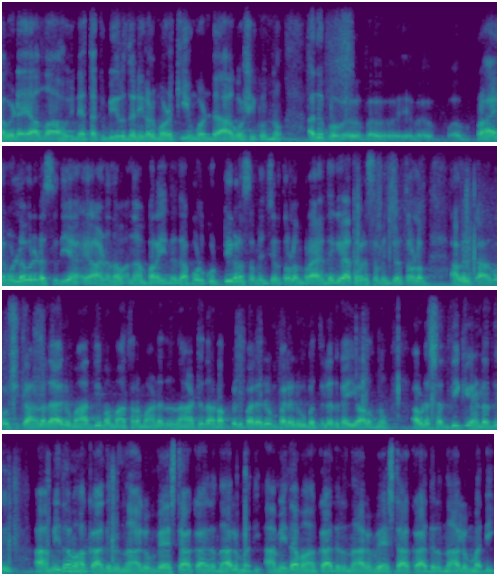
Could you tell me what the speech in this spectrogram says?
അവിടെ അള്ളാഹുവിന്റെ തക്ബീർ ധ്വനികൾ മുഴക്കിയും കൊണ്ട് ആഘോഷിക്കുന്നു. അത് പ്രായമുള്ളവരുടെ സ്ഥിതി ആണ് നാം പറയുന്നത്. അപ്പോൾ കുട്ടികളെ സംബന്ധിച്ചിടത്തോളം പ്രായം തികയാത്തവരെ സംബന്ധിച്ചിടത്തോളം അവർക്ക് ആഘോഷിക്കാനുള്ളത് ഒരു മാധ്യമം മാത്രമാണിത്. നാട്ടു നടപ്പിൽ പലരും പല രൂപത്തിൽ അത് കൈയാളുന്നു. അവിടെ ശ്രദ്ധിക്കേണ്ടത് അമിതമാക്കാതിരുന്നാലും വേസ്റ്റാക്കാതിരുന്നാലും മതി. അമിതമാക്കാതിരുന്നാലും വേസ്റ്റാക്കാതിരുന്നാലും മതി.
